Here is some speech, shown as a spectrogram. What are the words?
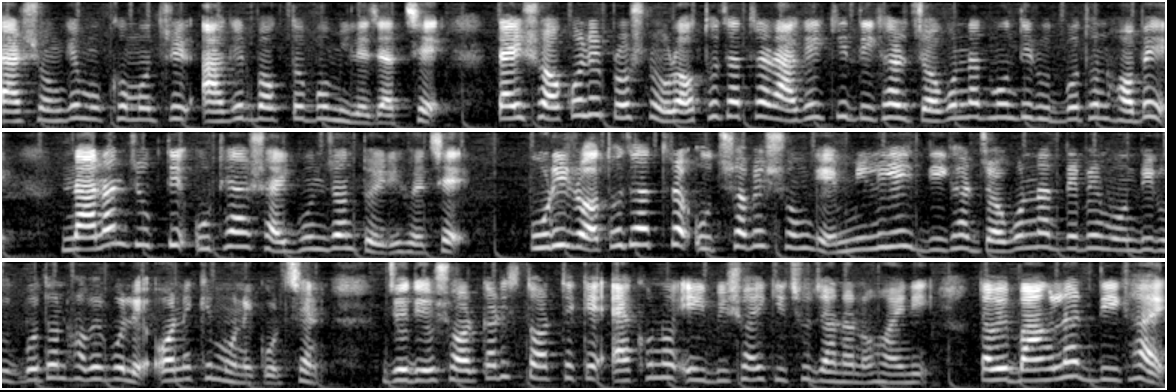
তার সঙ্গে মুখ্যমন্ত্রীর আগের বক্তব্য মিলে যাচ্ছে। তাই সকলের প্রশ্ন, রথযাত্রার আগেই কি দীঘার জগন্নাথ মন্দির উদ্বোধন হবে? নানান যুক্তি উঠে আসায় গুঞ্জন তৈরি হয়েছে। পুরীর রথযাত্রা উৎসবের সঙ্গে মিলিয়েই দীঘার জগন্নাথ দেবের মন্দির উদ্বোধন হবে বলে অনেকে মনে করছেন। যদিও সরকারি স্তর থেকে এখনও এই বিষয়ে কিছু জানানো হয়নি। তবে বাংলার দীঘায়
